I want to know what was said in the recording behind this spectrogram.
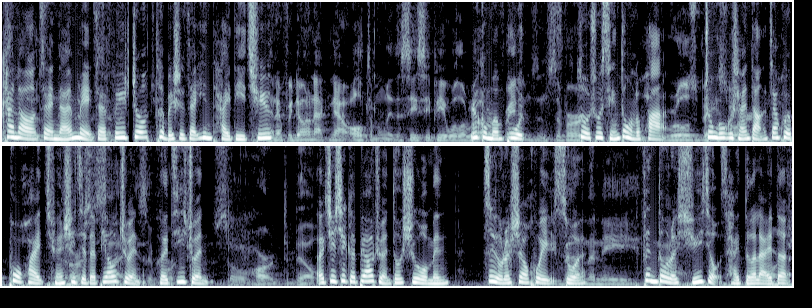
看到在南美、在非洲，特别是在印太地区，如果我们不做出行动的话，中国共产党将会破坏全世界的标准和基准，而这些个标准都是我们自由的社会所奋斗了许久才得来的。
